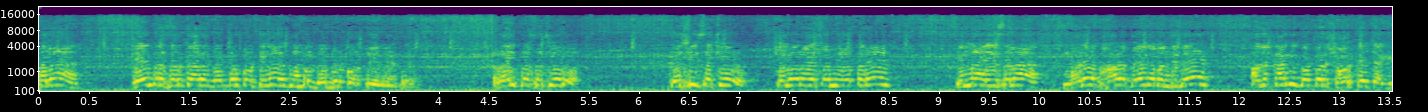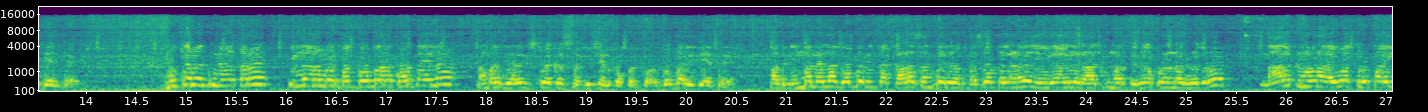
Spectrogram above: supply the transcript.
ಸಲ ಕೇಂದ್ರ ಸರ್ಕಾರ ಗೊಬ್ಬರ ಕೊಟ್ಟಿಲ್ಲ ಅದಕ್ಕೆ ನಮ್ಮಲ್ಲಿ ಗೊಬ್ಬರ ಕೊಡ್ತಾ ಇದೆ ಅಂತ ರೈತ ಸಚಿವರು, ಕೃಷಿ ಸಚಿವರು ಚಲುವರಾಯಸ್ವಾಮಿ ಹೇಳ್ತಾರೆ, ಇಲ್ಲ ಈ ಸಲ ಮಳೆ ಬಹಳ ಬೇಗ ಬಂದಿದೆ, ಅದಕ್ಕಾಗಿ ಗೊಬ್ಬರ ಶಾರ್ಟೇಜ್ ಆಗಿದೆ ಅಂತ ಹೇಳಿ. ಮುಖ್ಯಮಂತ್ರಿ ಹೇಳ್ತಾರೆ, ಇಲ್ಲ ನಮ್ಮಲ್ಲಿ ಗೊಬ್ಬರ ಕೊಡ್ತಾ ಇಲ್ಲ, ನಮ್ಮಲ್ಲಿ ಬೇಕು ಸಫಿಷಿಯಂಟ್ ಗೊಬ್ಬರ ಗೊಬ್ಬರ ಇದೆ ಅಂತ ಹೇಳಿ. ಮತ್ತೆ ನಿಮ್ಮಲ್ಲೆಲ್ಲ ಗೊಬ್ಬರ ಇದ್ದ ಕಾಳಸಂತೆಯಲ್ಲಿ ಇವತ್ತು ಬಸವ ಕಲ್ಯಾಣದ ಈಗಾಗಲೇ ರಾಜ್ಕುಮಾರ್ ತಿರ್ಗಾಪುರನವ್ರು ಹೇಳಿದ್ರು ನಾಲ್ಕು ನೂರ ಐವತ್ತು ರೂಪಾಯಿ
